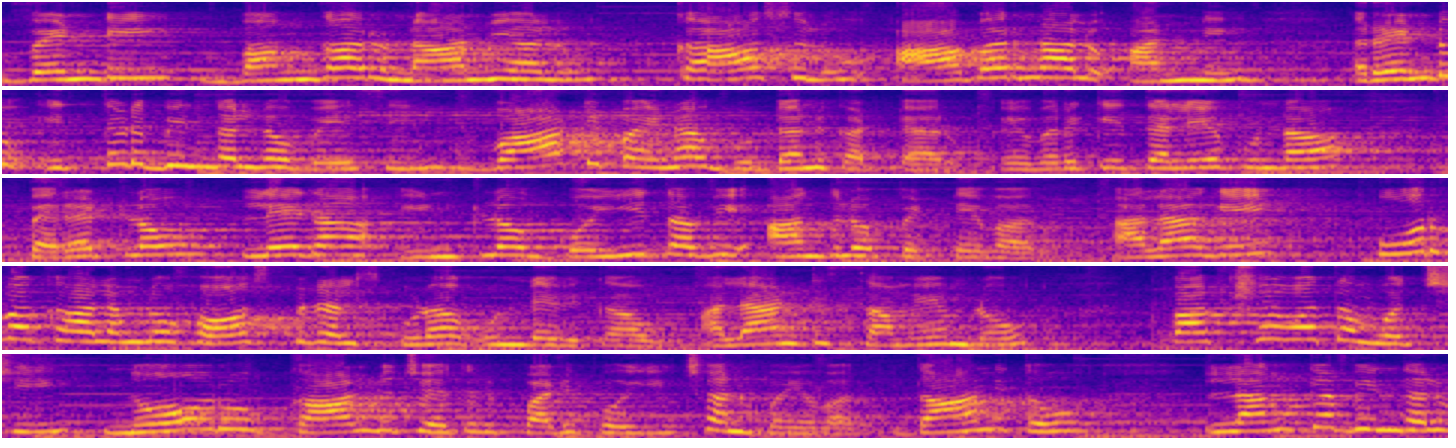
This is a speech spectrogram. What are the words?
వెండి బంగారు నాణ్యాలు కాసులు ఆభరణాలు అన్నీ రెండు ఇత్తడి బిందెల్లో వేసి వాటిపైన గుడ్డను కట్టారు. ఎవరికీ తెలియకుండా పెరట్లో లేదా ఇంట్లో గొయ్యి తవ్వి అందులో పెట్టేవారు. అలాగే పూర్వకాలంలో హాస్పిటల్స్ కూడా ఉండేవి కావు. అలాంటి సమయంలో పక్షవాతం వచ్చి నోరు కాళ్ళు చేతులు పడిపోయి చనిపోయేవారు. దానితో లంక బిందెలు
